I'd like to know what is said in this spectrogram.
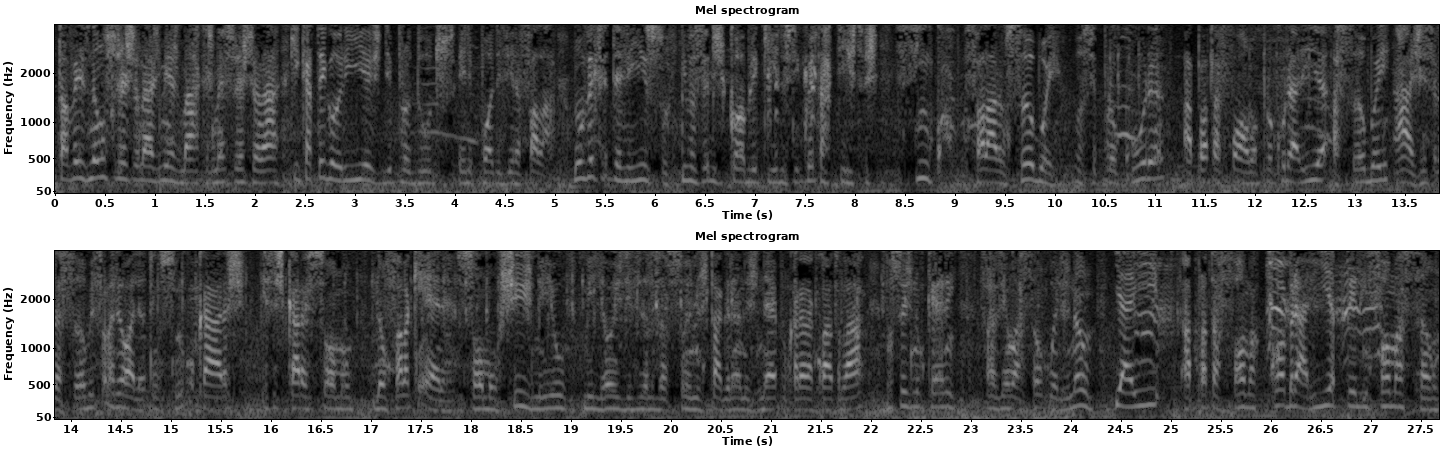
Talvez não sugestionar as minhas marcas, mas sugestionar que categorias de produtos ele pode vir a falar. Uma vez que você teve isso e você descobre que dos 50 artistas, 5 falaram Subway, você procura a plataforma, procuraria a Subway, a agência da Subway, e falaria: olha, eu tenho cinco caras, esses caras somam, não fala quem é, né? Somam X mil, milhões de visualizações no Instagram, no Snap, no Caralho 4 lá. Vocês não querem fazer uma ação com eles, não? E aí a plataforma cobraria pela informação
